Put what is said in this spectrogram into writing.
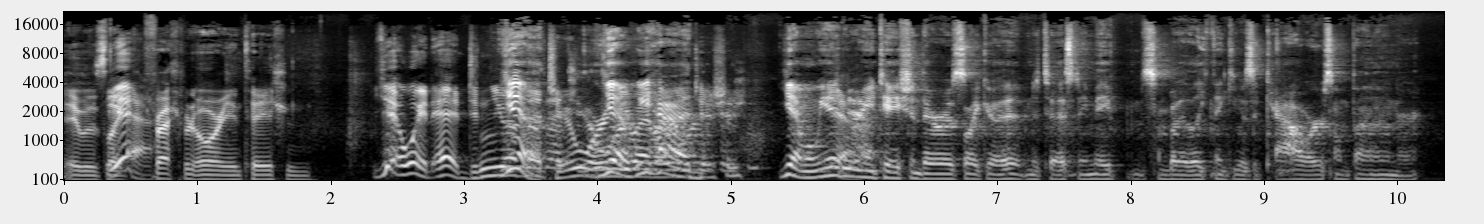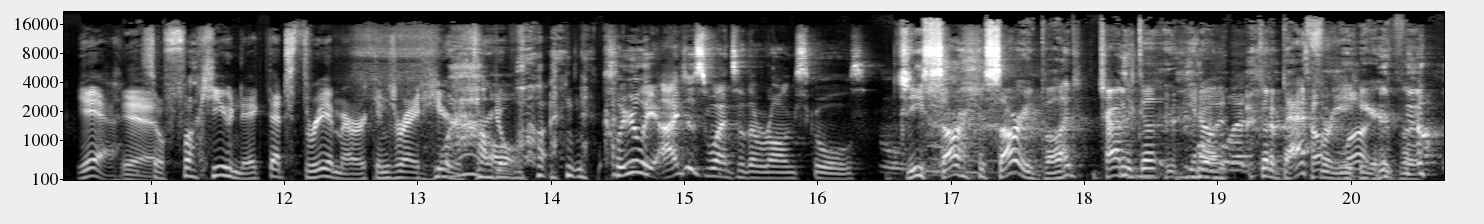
It was like Yeah. freshman orientation. yeah wait ed didn't you Yeah. have that too Were Yeah, we at had- orientation? Yeah, when we had Yeah. orientation, there was like a hypnotist. And he made somebody like think he was a cow or something. Or Yeah. Yeah. So fuck you, Nick. That's three Americans right here. Three to Wow. one. Clearly, I just went to the wrong schools. Gee, sorry, sorry, bud. Trying to go, you know, go to bat for you luck. here, but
